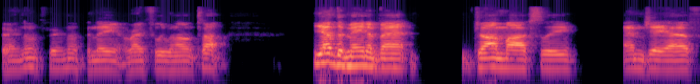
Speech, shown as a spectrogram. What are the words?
Fair enough, fair enough. And they rightfully went on top. You have the main event, Jon Moxley, MJF.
